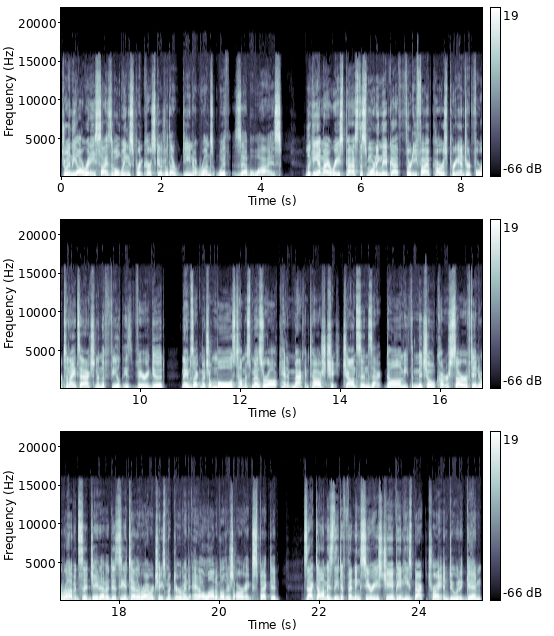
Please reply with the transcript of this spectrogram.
join the already sizable wing sprint car schedule that Rudeen runs with Zeb Wise. Looking at my race pass this morning, they've got 35 cars pre entered for tonight's action, and the field is very good. Names like Mitchell Moles, Thomas Meseraull, Kenneth McIntosh, Chase Johnson, Zach Daum, Ethan Mitchell, Carter Sarf, Daniel Robinson, Jade Avedisian, Tyler Reimer, Chase McDermott, and a lot of others are expected. Zach Daum is the defending series champion. He's back to try and do it again.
